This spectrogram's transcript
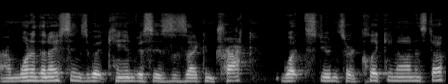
um, one of the nice things about Canvas is, is I can track what students are clicking on and stuff.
